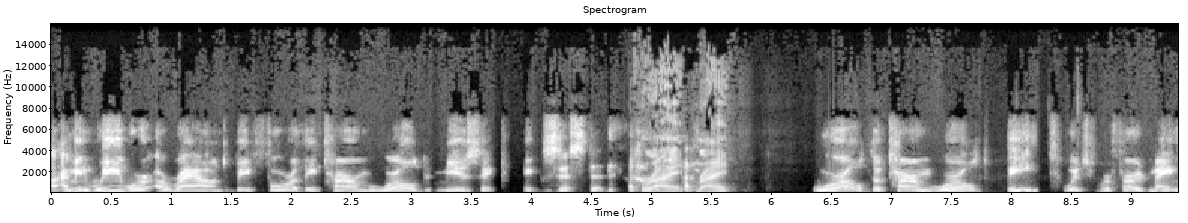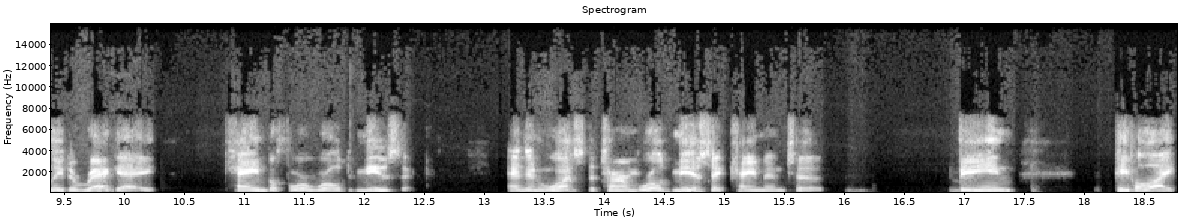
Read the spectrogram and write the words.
I mean we were around before the term world music existed. right, right. World the term world beat, which referred mainly to reggae, came before world music. And then once the term world music came into being, people like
